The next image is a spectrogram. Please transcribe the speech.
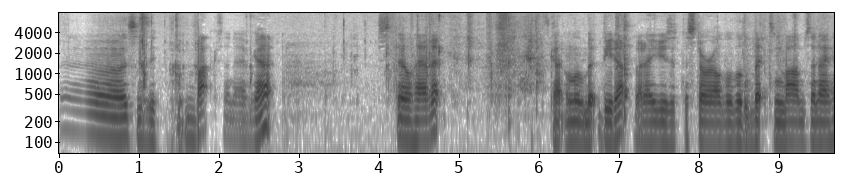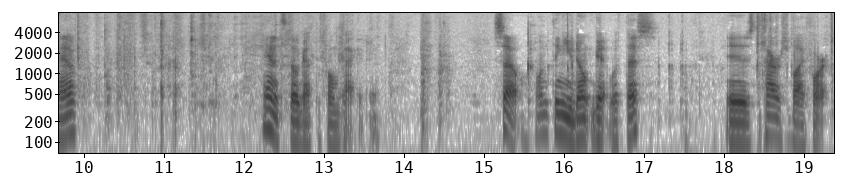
So this is the box that I've got, still have it. It's gotten a little bit beat up, but I use it to store all the little bits and bobs that I have. And it's still got the foam packaging. So, one thing you don't get with this is the power supply for it.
